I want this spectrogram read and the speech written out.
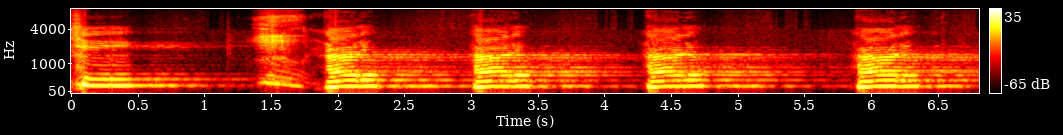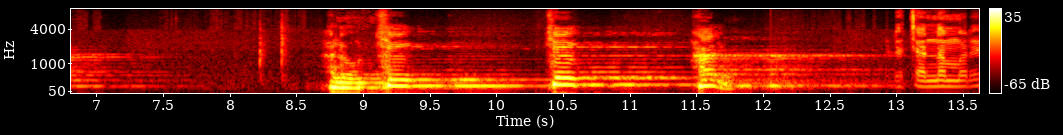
check hello hello hello hello hello check check hello এটা চার নম্বরে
